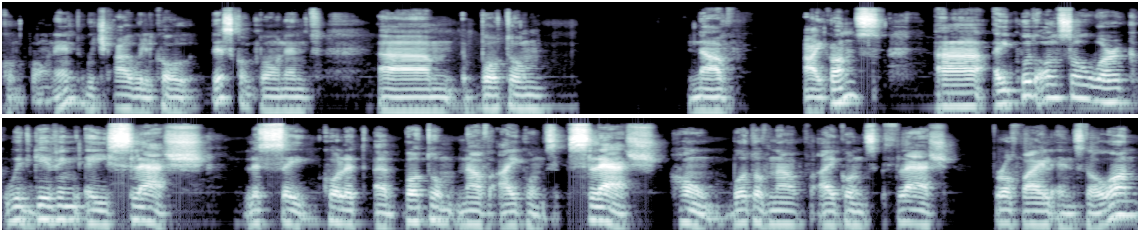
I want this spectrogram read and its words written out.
component, which I will call this component um, bottom nav icons. Uh, I could also work with giving a slash, let's say, call it a bottom nav icons slash home, bottom nav icons slash profile and so on.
